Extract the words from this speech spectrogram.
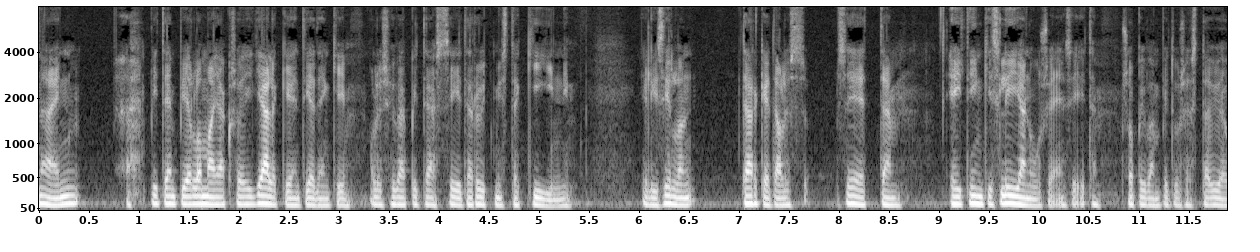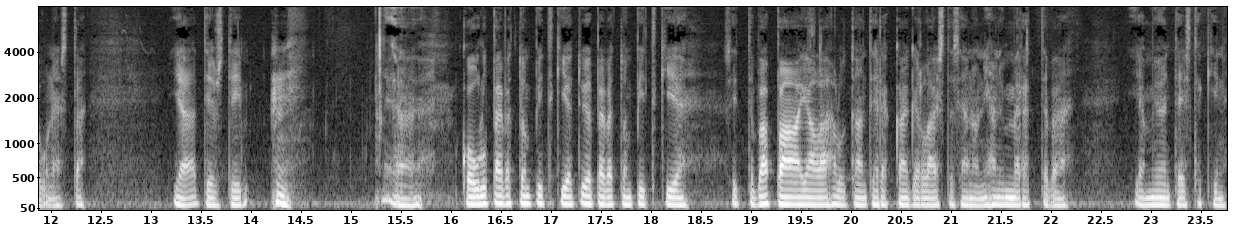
näin pitempien lomajaksojen jälkeen tietenkin olisi hyvä pitää siitä rytmistä kiinni. Eli silloin tärkeää olisi se, että ei tinkisi liian usein siitä sopivan pituisesta yöunesta – ja tietysti koulupäivät on pitkiä, työpäivät on pitkiä. Sitten vapaa-ajalla halutaan tehdä kaikenlaista, sehän on ihan ymmärrettävää ja myönteistäkin.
